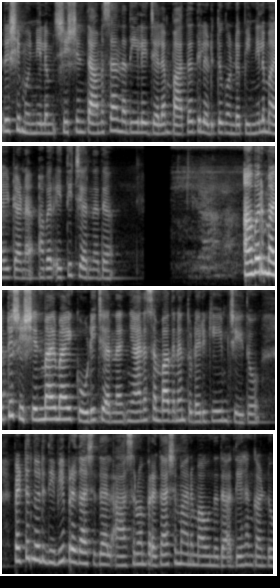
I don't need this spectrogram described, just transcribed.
ഋഷി മുന്നിലും ശിഷ്യൻ താമസ നദിയിലെ ജലം പാത്രത്തിലെടുത്തുകൊണ്ട് പിന്നിലുമായിട്ടാണ് അവർ എത്തിച്ചേർന്നത്. അവർ മറ്റു ശിഷ്യന്മാരുമായി കൂടിച്ചേർന്ന് ജ്ഞാനസമ്പാദനം തുടരുകയും ചെയ്തു. പെട്ടെന്നൊരു ദിവ്യപ്രകാശത്താൽ ആശ്രമം പ്രകാശമാനമാവുന്നത് അദ്ദേഹം കണ്ടു.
